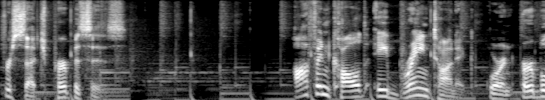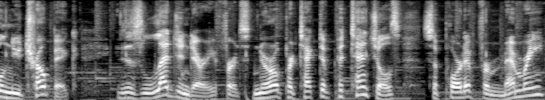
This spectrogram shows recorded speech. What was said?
for such purposes. Often called a brain tonic or an herbal nootropic, it is legendary for its neuroprotective potentials supportive for memory,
